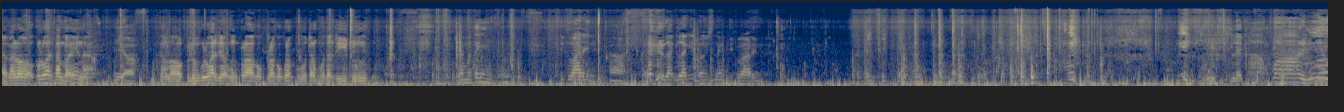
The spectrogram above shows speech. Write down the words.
ya kalau keluar tambah enak Iya. kalau belum keluar ya ungklak ungklak ungklak putar putar di hidung itu Yang penting Dikeluarin. Nah, lagi-lagi bang seneng dikeluarin. Ih, jelek apa ini yang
